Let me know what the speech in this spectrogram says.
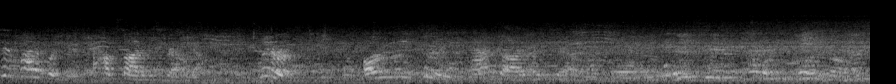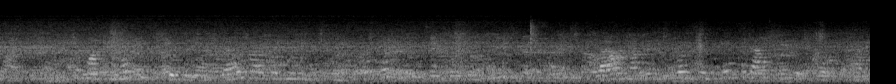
two platypuses outside of Australia. Literally, the only two outside of Australia. These two have a unique role in life. My to the allowing us to strengthen international support for our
